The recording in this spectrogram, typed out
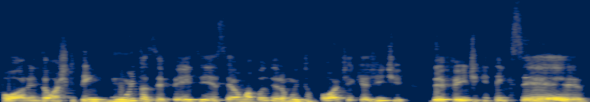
fora. Então, acho que tem muito a ser feito e essa é uma bandeira muito forte que a gente defende que tem que ser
